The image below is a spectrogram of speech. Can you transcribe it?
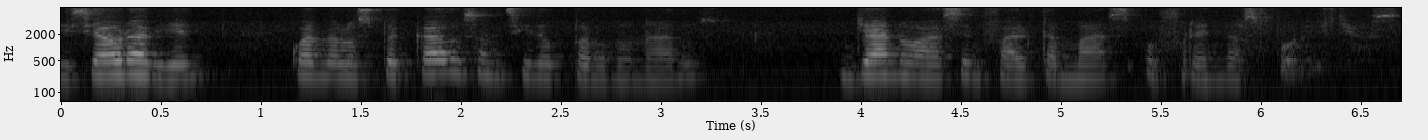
Dice ahora bien, cuando los pecados han sido perdonados, ya no hacen falta más ofrendas por ellos.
